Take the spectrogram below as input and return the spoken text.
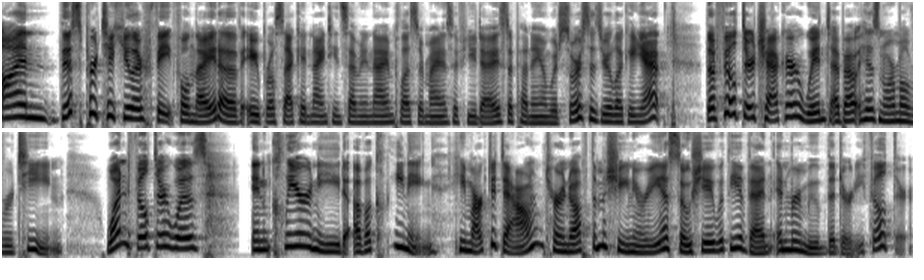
On this particular fateful night of April 2nd, 1979, plus or minus a few days, depending on which sources you're looking at, the filter checker went about his normal routine. One filter was in clear need of a cleaning. He marked it down, turned off the machinery associated with the event, and removed the dirty filter.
